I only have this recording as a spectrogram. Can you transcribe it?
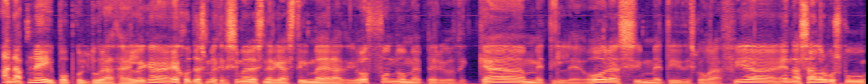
αναπνέει pop κουλτούρα θα έλεγα, έχοντας μέχρι σήμερα συνεργαστεί με ραδιόφωνο, με περιοδικά, με τηλεόραση, με τη δισκογραφία. Ένας άνθρωπος που,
